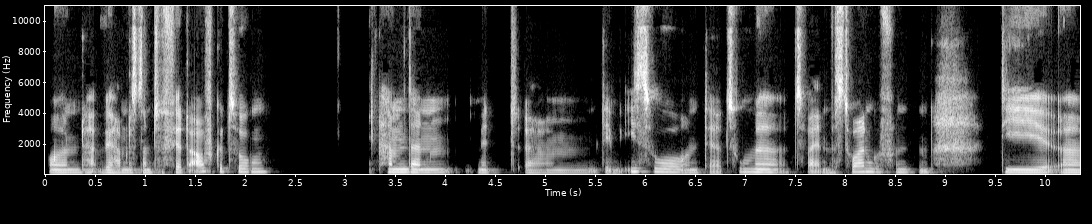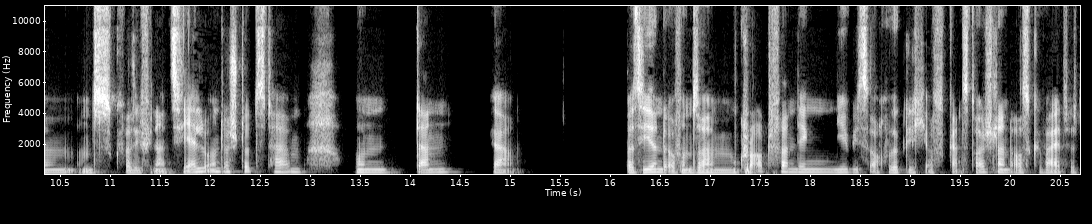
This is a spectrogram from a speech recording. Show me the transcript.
Und wir haben das dann zu viert aufgezogen, haben dann mit ähm, dem ISO und der ZUME zwei Investoren gefunden, die ähm, uns quasi finanziell unterstützt haben und dann, ja, basierend auf unserem Crowdfunding Newbies auch wirklich auf ganz Deutschland ausgeweitet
